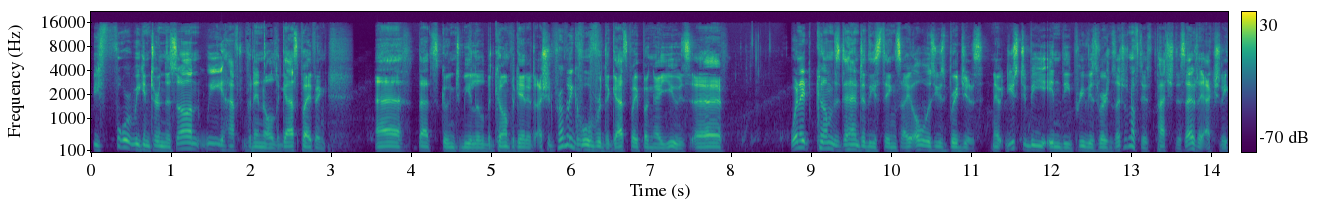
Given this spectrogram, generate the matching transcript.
Before we can turn this on, we have to put in all the gas piping. Uh, that's going to be a little bit complicated. I should probably go over the gas piping I use. Uh, when it comes down to these things, I always use bridges. Now, it used to be in the previous versions. I don't know if they've patched this out, actually.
